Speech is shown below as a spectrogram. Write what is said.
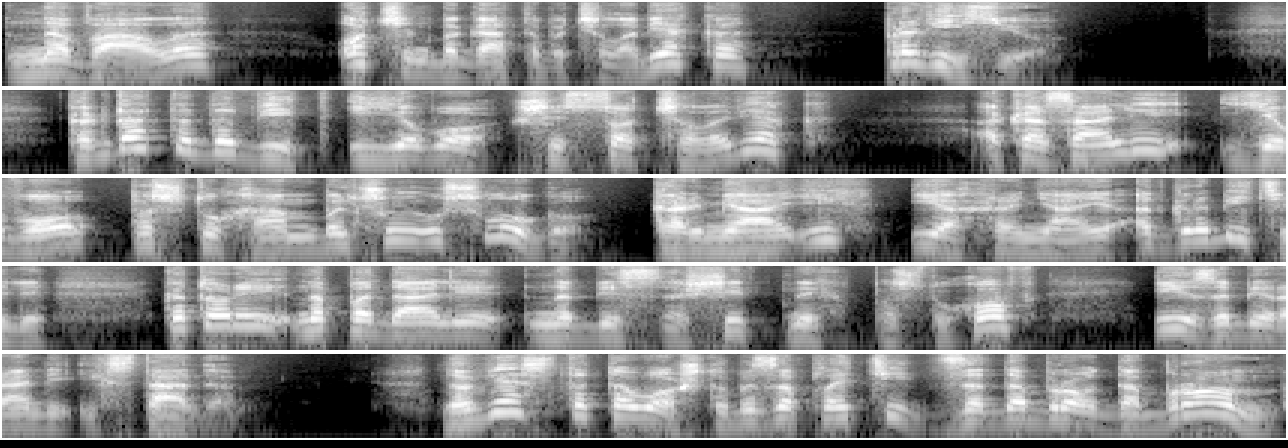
Навала, очень богатого человека, провизию. Когда-то Давид и его 600 человек оказали его пастухам большую услугу, кормя их и охраняя от грабителей, которые нападали на беззащитных пастухов и забирали их стадо. Но вместо того, чтобы заплатить за добро добром,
